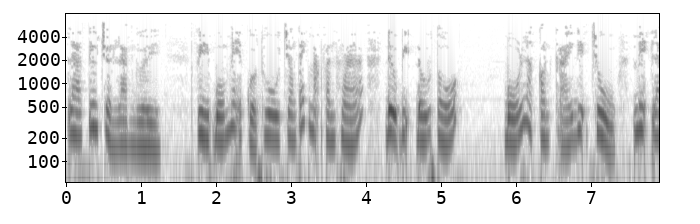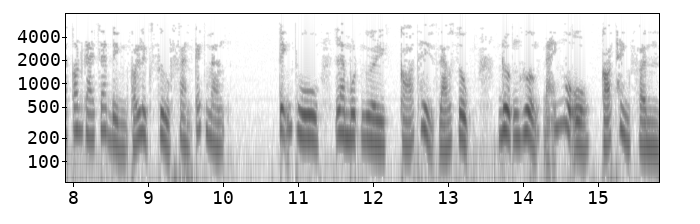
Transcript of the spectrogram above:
là tiêu chuẩn làm người, vì bố mẹ của Thu trong cách mạng văn hóa đều bị đấu tố. Bố là con cái địa chủ, mẹ là con gái gia đình có lịch sử phản cách mạng. Tĩnh Thu là một người có thể giáo dục, được hưởng đãi ngộ, có thành phần,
